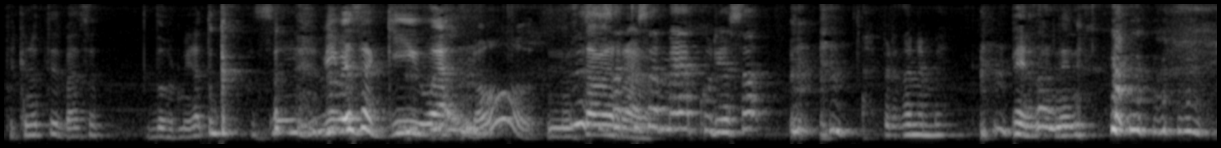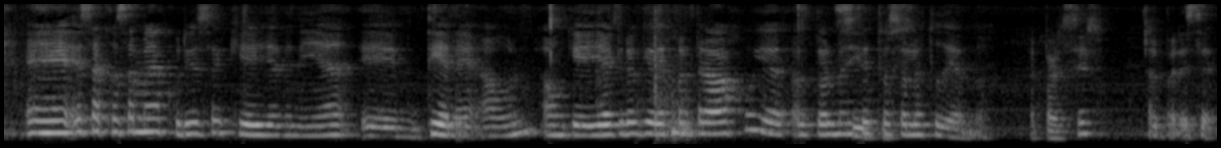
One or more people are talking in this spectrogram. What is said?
¿por qué no te vas a dormir a tu casa? Sí, no. Vives aquí igual, ¿no? No estaba Esas raro. cosas medias curiosas, Ay, perdónenme, Perdonen. Eh, esas cosas medias curiosas que ella tenía, eh, tiene aún, aunque ella creo que dejó el trabajo y actualmente está pues. solo estudiando, Al parecer. al parecer.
